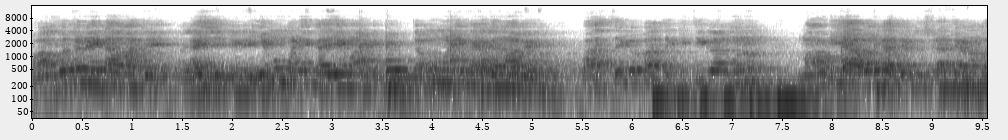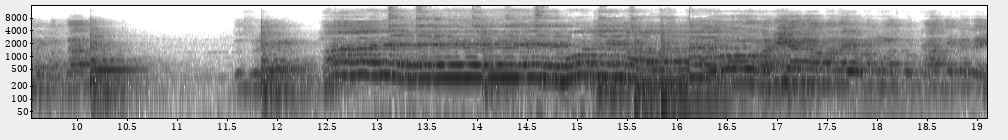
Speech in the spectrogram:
पापच नाही नामाचे ऐसे केले म्हणे काय यमावे दमू म्हणे काय दमावे वास्तविक ग किती गण म्हणून मावडी या अभंगाच्या दुसऱ्या चरणामध्ये म्हणतात दुसरं चरण. हो हरी या नामाला एवढं महत्त्व का दिलेलं आहे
